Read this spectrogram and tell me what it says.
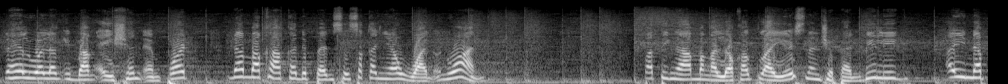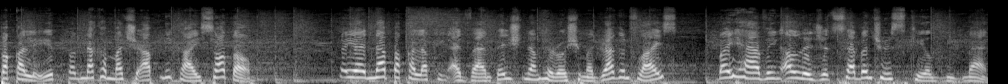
dahil walang ibang Asian import na makakadepensa sa kanya one-on-one. Pati nga mga local players ng Japan B-League ay napakaliit pag nakamatch up ni Kai Soto. Kaya napakalaking advantage ng Hiroshima Dragonflies by having a legit 7-3 skilled big man.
